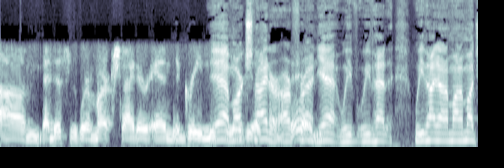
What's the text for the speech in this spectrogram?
um, and this is where Mark Schneider and the Green. Yeah, Mark Schneider, our in. friend. Yeah, we've we've had we've had him on a bunch.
